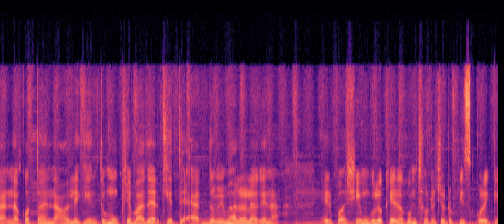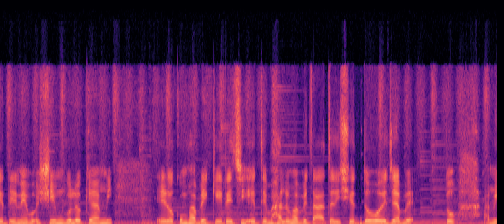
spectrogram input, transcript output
রান্না করতে হয়, না হলে কিন্তু মুখে বাদে আর খেতে একদমই ভালো লাগে না। এরপর শিমগুলোকে এরকম ছোট ছোট পিস করে কেটে নেব। শিমগুলোকে আমি এরকমভাবেই কেটেছি, এতে ভালোভাবে তাড়াতাড়ি সেদ্ধ হয়ে যাবে। তো আমি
